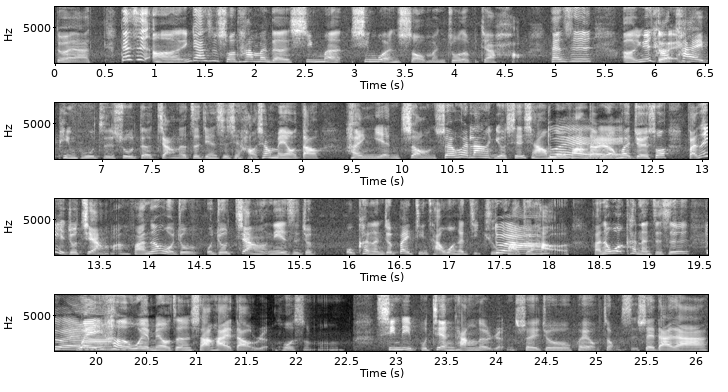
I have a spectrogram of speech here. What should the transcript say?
对啊，但是呃，应该是说他们的新闻新闻手们做的比较好，但是呃，因为他太平铺直述的讲了这件事情，好像没有到很严重，所以会让有些想要模仿的人会觉得说，反正也就这样嘛，反正我就我就这样，你也是就。我可能就被警察问个几句话就好了，啊、反正我可能只是威吓，啊、我也没有真的伤害到人或什么心理不健康的人，所以就会有重视。所以大家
